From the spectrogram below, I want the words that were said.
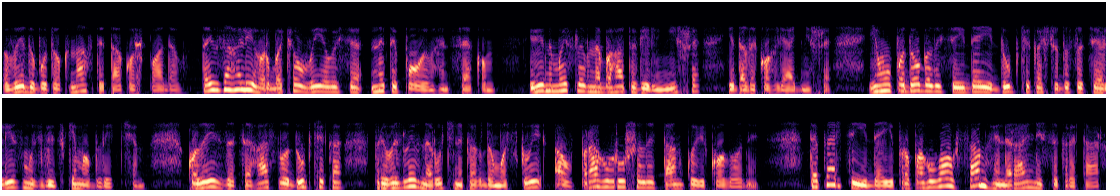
Видобуток нафти також падав. Та й взагалі Горбачов виявився нетиповим генсеком. Він мислив набагато вільніше і далекоглядніше. Йому подобалися ідеї Дубчика щодо соціалізму з людським обличчям. Колись за це гасло Дубчика привезли в наручниках до Москви, а в Прагу рушили танкові колони. Тепер ці ідеї пропагував сам генеральний секретар.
